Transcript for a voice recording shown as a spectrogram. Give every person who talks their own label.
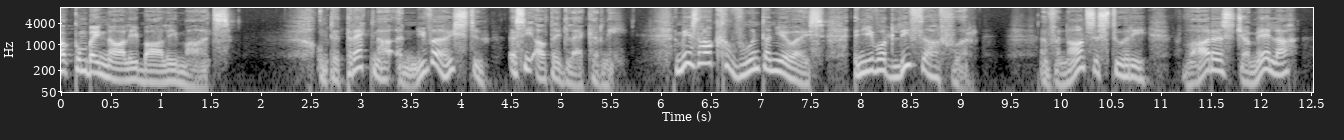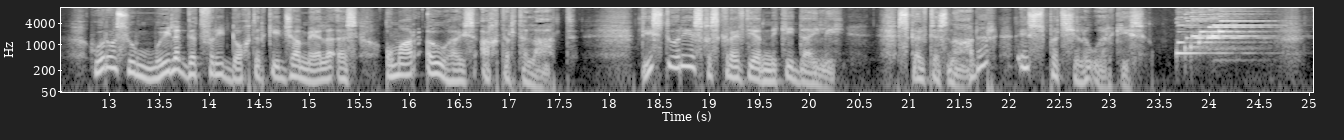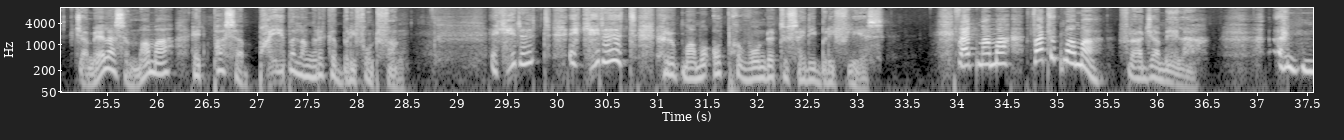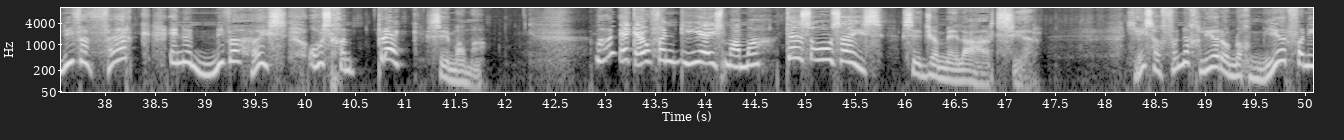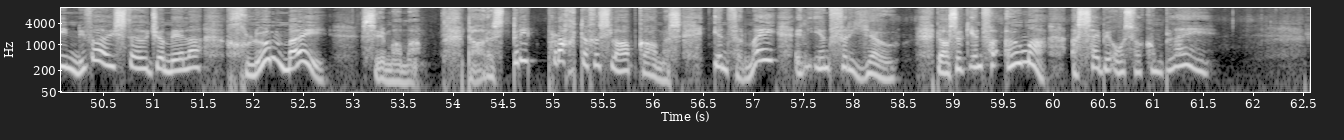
Speaker 1: Welkom by Nali Bali Mats. Om te trek na 'n nuwe huis toe is nie altyd lekker nie. 'n Mens raak gewoond aan jou huis en jy word lief daarvoor. In vanaand se storie, waar is Jamela? Hoor ons hoe moeilik dit vir die dogtertjie Jamela is om haar ou huis agter te laat. Die storie is geskryf deur Nikki Daily. Skuif dit nader en spits julle oortjies. Jamela se mamma het pas 'n baie belangrike brief ontvang. "Ek het dit, ek het dit," roep mamma opgewonde toe sy die brief lees. "Wat mamma? Wat het mamma?" vra Jamela. "’n Nuwe werk en 'n nuwe huis. Ons gaan trek," sê mamma. "Maar ek hou van die huis, mamma. Dis ons huis," sê Jamela hartseer. Jy sal vinnig leer om nog meer van die nuwe huis te hou, Jamela. Glo my, sê mamma. Daar is drie pragtige slaapkamers, een vir my en een vir jou. Daar's ook een vir ouma as sy by ons wil kom bly.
